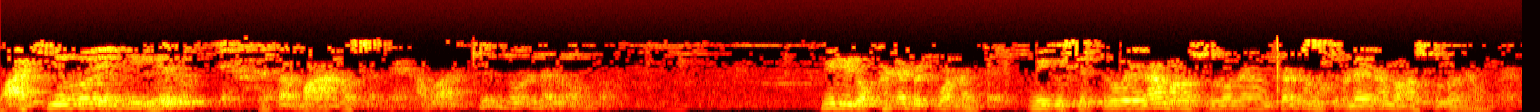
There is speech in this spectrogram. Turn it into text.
వాక్యంలో ఏమీ లేదు. ఇంకా మానసమే ఆ వాక్యం చూడండి మీరు ఇది ఒక్కటే పెట్టుకోండి అంటే మీకు శత్రువైనా మనస్సులోనే ఉంటాడు మిత్రుడైనా మనస్సులోనే ఉంటాడు.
